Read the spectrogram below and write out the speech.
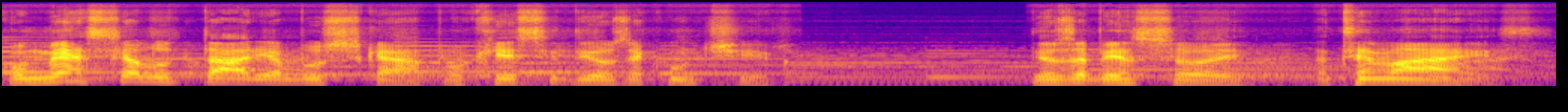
comece a lutar e a buscar, porque esse Deus é contigo. Deus abençoe. Até mais.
